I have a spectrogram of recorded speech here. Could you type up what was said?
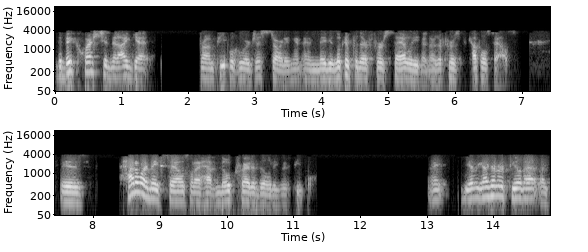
the big question that I get from people who are just starting and, and maybe looking for their first sale even or their first couple sales is how do I make sales when I have no credibility with people? Right? You, ever, you guys ever feel that? Like,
